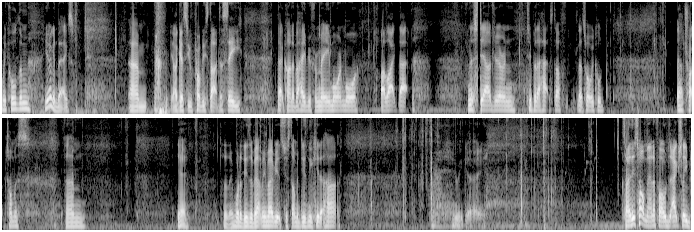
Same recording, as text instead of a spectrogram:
we called them Jurgen bags. Um, I guess you'll probably start to see that kind of behaviour from me more and more. I like that nostalgia and tip of the hat stuff. That's why we called our truck Thomas. Um, yeah, I don't know what it is about me. Maybe it's just I'm a Disney kid at heart. Here we go. So this whole manifold is actually,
